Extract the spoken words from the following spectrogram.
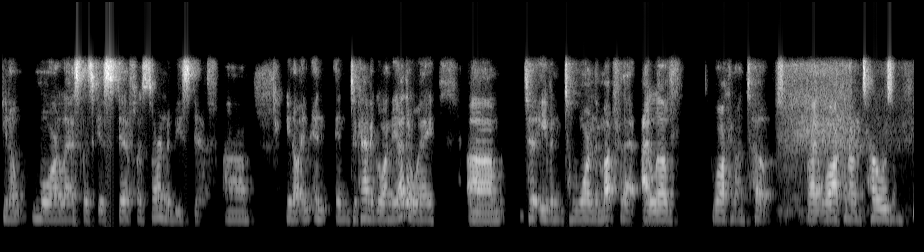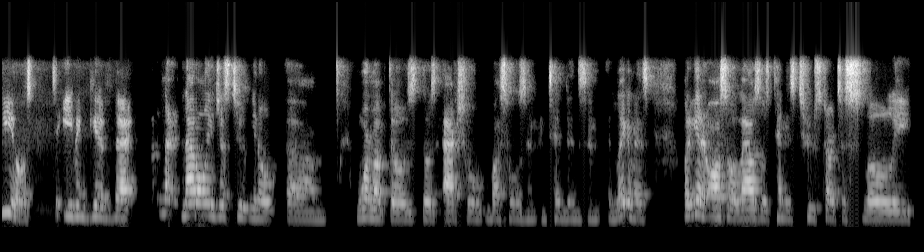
you know, more or less, let's get stiff. Let's learn to be stiff. Um, you know, and, and, and to kind of go on the other way, um, to even to warm them up for that, I love walking on toes, right? Walking on toes and heels to even give that not, not only just to you know um, warm up those those actual muscles and, and tendons and, and, ligaments, but again, it also allows those tendons to start to slowly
